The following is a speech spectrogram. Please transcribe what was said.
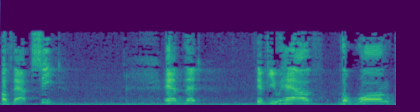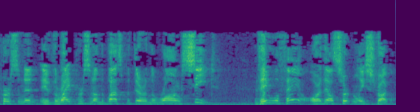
of that seat. And that if you have the wrong person, the right person on the bus, but they're in the wrong seat, they will fail or they'll certainly struggle.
